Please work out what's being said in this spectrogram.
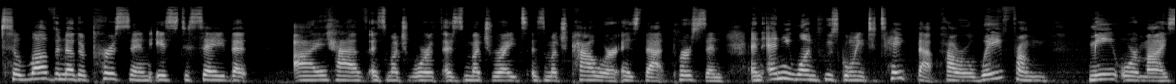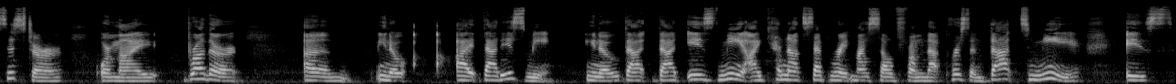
to love another person is to say that I have as much worth, as much rights, as much power as that person. And anyone who's going to take that power away from me or my sister or my brother, um, you know, I, that is me you know that that is me. I cannot separate myself from that person. That to me is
